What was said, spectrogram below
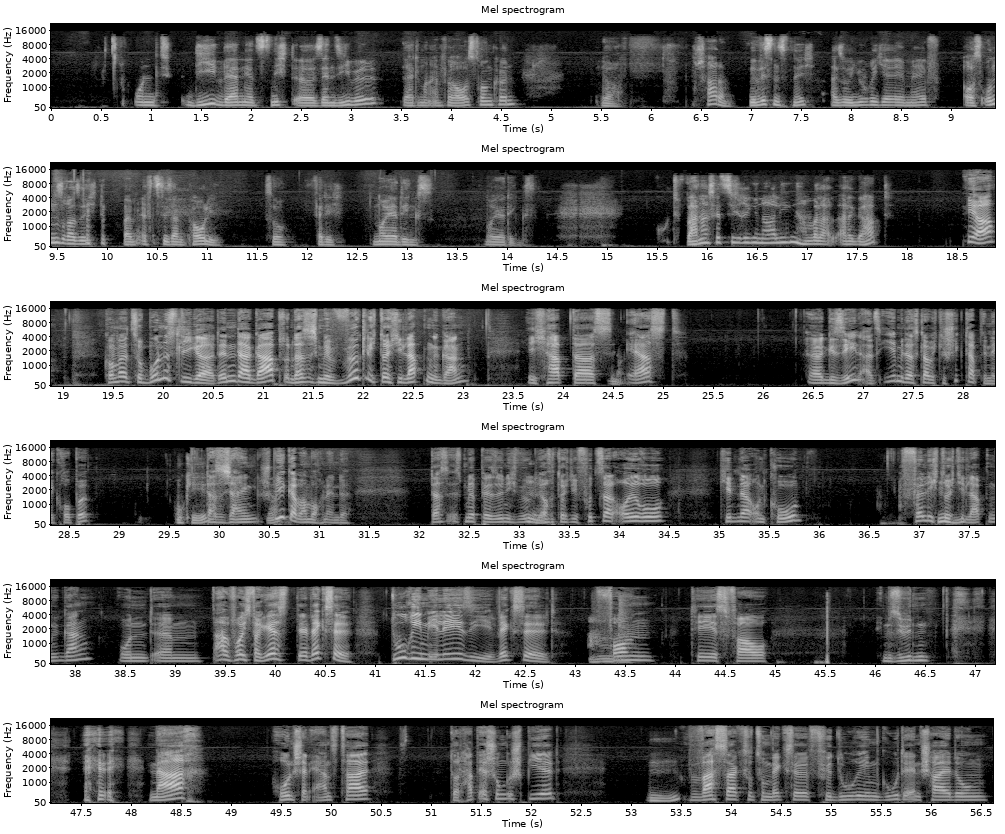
und die wären jetzt nicht äh, sensibel. Da hätte man einfach raushauen können. Ja, schade. Wir wissen es nicht. Also Juri Jeremejew aus unserer Sicht beim FC St. Pauli. So, fertig. Neuerdings. Neuerdings. Gut, waren das jetzt die Regionalligen? Haben wir alle gehabt? Ja, kommen wir zur Bundesliga, denn da gab es, und das ist mir wirklich durch die Lappen gegangen, ich habe das Ja. erst äh, gesehen, als ihr mir das, glaube ich, geschickt habt in der Gruppe, Okay. dass es ja ein Spiel gab am Wochenende. Das ist mir persönlich wirklich Mhm. auch durch die Futsal-Euro, Kinder und Co. völlig durch Mhm. die Lappen gegangen. Und, ähm, ah, bevor ich es vergesse, der Wechsel. Durim Elesi wechselt Ah. vom TSV im Süden nach Hohenstein-Ernsthal. Dort hat er schon gespielt. Mhm. Was sagst du zum Wechsel für Durim? Gute Entscheidung.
